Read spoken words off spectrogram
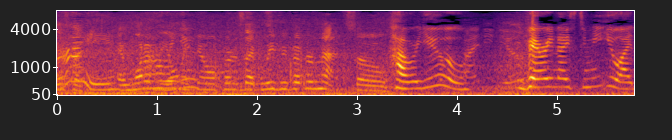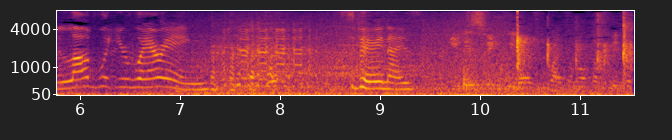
Lisbon. Hi. And one of How the only you? female porters I believe we've ever met. So How are you? Very nice to meet you. I love what you're wearing. it's very nice. This week we have quite a lot of people.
